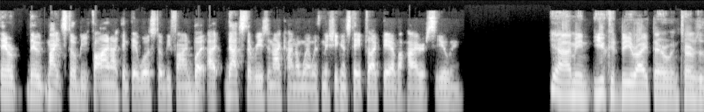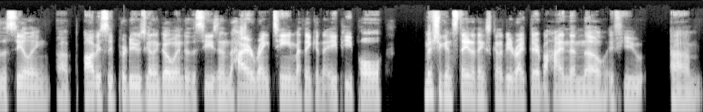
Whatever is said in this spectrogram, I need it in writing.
they're they might still be fine. I think they will still be fine, but I, that's the reason I kind of went with Michigan State. feel like they have a higher ceiling. Yeah, I mean, you could be right there in terms of the ceiling. Uh, obviously, Purdue's going to go into the season the higher ranked team. I think in the AP poll, Michigan State I think is going to be right there behind them. Though, if you um,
